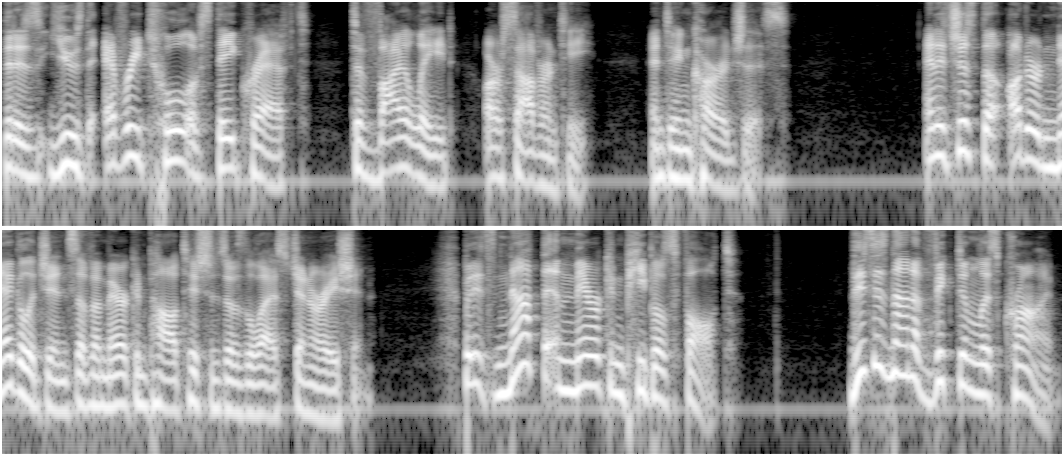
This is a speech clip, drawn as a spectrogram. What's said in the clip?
that has used every tool of statecraft to violate our sovereignty and to encourage this. And it's just the utter negligence of American politicians over the last generation. But it's not the American people's fault. This is not a victimless crime.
